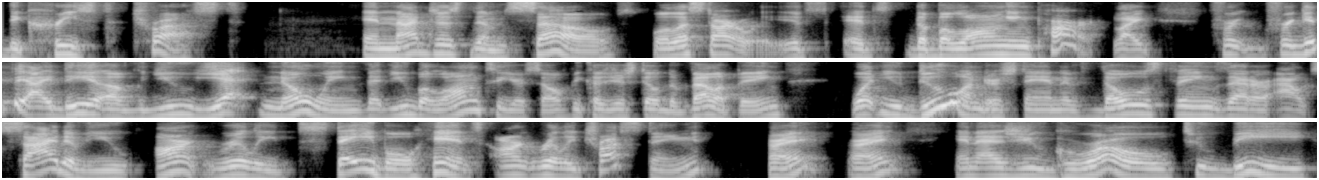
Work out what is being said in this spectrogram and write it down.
decreased trust and not just themselves. Well let's start it's it's the belonging part. Like for, forget the idea of you yet knowing that you belong to yourself because you're still developing. What you do understand if those things that are outside of you aren't really stable hence aren't really trusting right? Right? And as you grow to be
